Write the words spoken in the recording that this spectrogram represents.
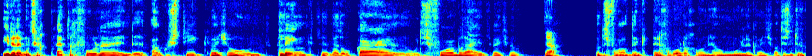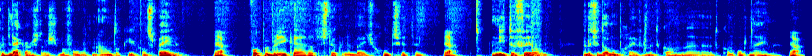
Iedereen moet zich prettig voelen in de akoestiek, weet je wel, hoe het klinkt met elkaar, hoe het is voorbereid, weet je wel. Ja. Dat is vooral, denk ik, tegenwoordig gewoon heel moeilijk, weet je. Het is natuurlijk het lekkerst als je bijvoorbeeld een aantal keer kan spelen. Ja. Voor het publiek, hè, dat de stukken een beetje goed zitten. Ja. Niet te veel. En dat je dan op een gegeven moment kan, eh, het kan opnemen. Ja.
